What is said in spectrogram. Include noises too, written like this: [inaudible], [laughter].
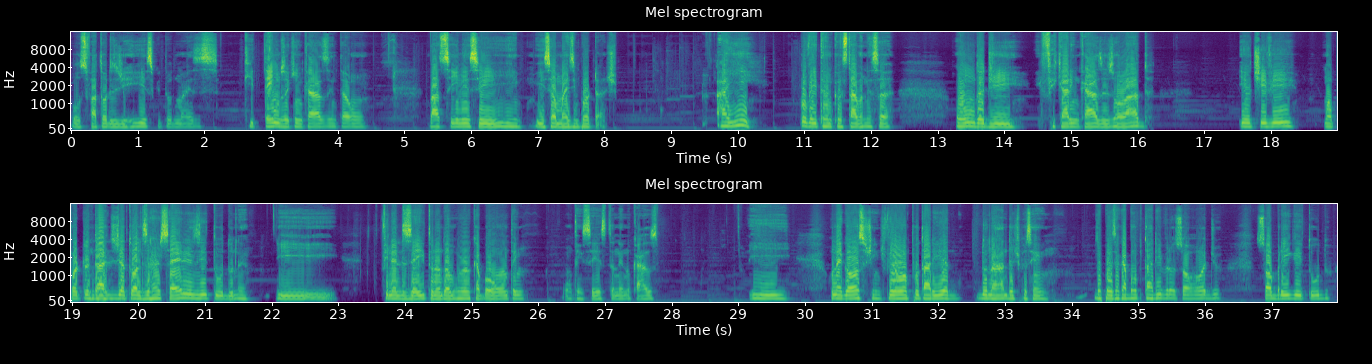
os fatores de risco e tudo mais que temos aqui em casa, então vacine-se e isso é o mais importante. Aí, aproveitando que eu estava nessa onda de ficar em casa isolado, eu tive uma oportunidade de atualizar séries e tudo, né? E finalizei Turno do Amor, acabou ontem, ontem sexta, né, no caso. E o negócio, gente, virou uma putaria do nada, tipo assim. Depois acabou a putaria, virou só ódio, só briga e tudo.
